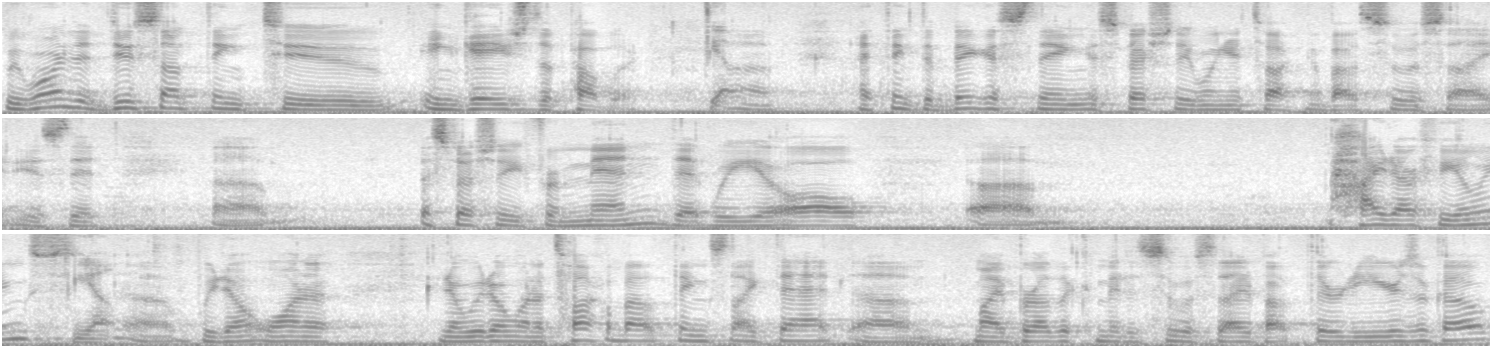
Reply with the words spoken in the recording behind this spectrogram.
we wanted to do something to engage the public. Yep. Uh, I think the biggest thing, especially when you're talking about suicide, is that, um, especially for men, that we all um, hide our feelings. Yeah. Uh, we don't want to, you know, we don't want to talk about things like that. Um, my brother committed suicide about 30 years ago,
